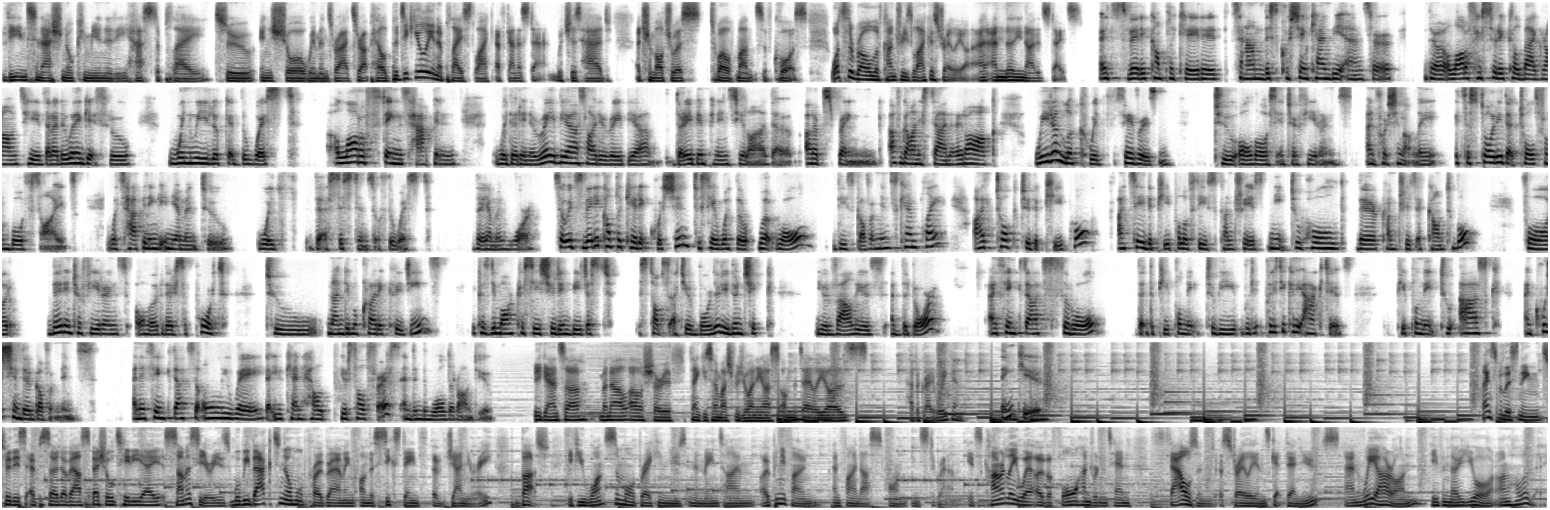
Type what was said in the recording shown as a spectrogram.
the international community has to play to ensure women's rights are upheld, particularly in a place like Afghanistan, which has had a tumultuous 12 months, of course? What's the role of countries like Australia and the United States? It's very complicated, Sam. This question can be answered. There are a lot of historical backgrounds here that I don't want to get through. When we look at the West, a lot of things happen, whether in Arabia, Saudi Arabia, the Arabian Peninsula, the Arab Spring, Afghanistan, Iraq. We don't look with favorism to all those interference. Unfortunately, it's a story that told from both sides. What's happening in Yemen too, with the assistance of the West, the Yemen war. So it's very complicated question to say what the what role these governments can play. I've talked to the people I'd say the people of these countries need to hold their countries accountable for their interference or their support to non democratic regimes, because democracy shouldn't be just stops at your border. You don't check your values at the door. I think that's the role that the people need to be politically active. People need to ask and question their governments and I think that's the only way that you can help yourself first and then the world around you. Big answer. Manal Al Sharif, thank you so much for joining us on the Daily Aus. Have a great weekend. Thank you. Thanks for listening to this episode of our special TDA summer series. We'll be back to normal programming on the 16th of January. But if you want some more breaking news in the meantime, open your phone and find us on Instagram. It's currently where over 410,000 Australians get their news, and we are on even though you're on holiday.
